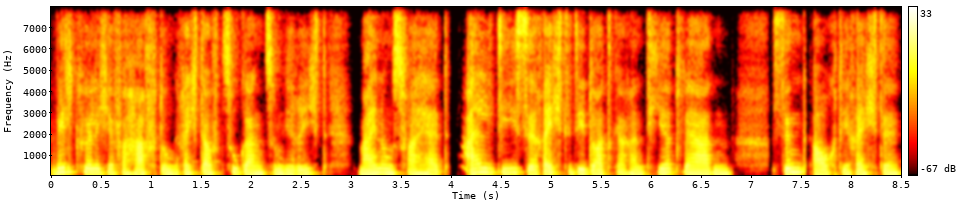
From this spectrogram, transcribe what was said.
willkürliche Verhaftung, Recht auf Zugang zum Gericht, Meinungsfreiheit, all diese Rechte, die dort garantiert werden, sind auch die Rechte,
